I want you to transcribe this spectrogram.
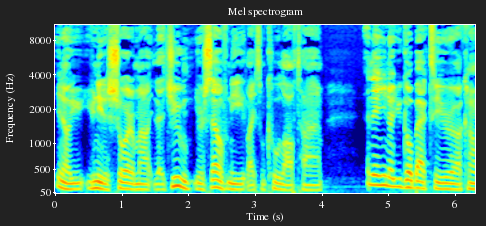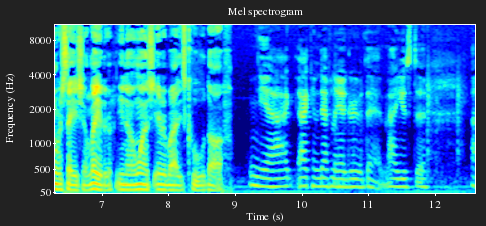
you know, you, you need a short amount that you yourself need like some cool off time, and then you know you go back to your uh, conversation later. You know, once everybody's cooled off. Yeah, I, I can definitely agree with that. I used to uh,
